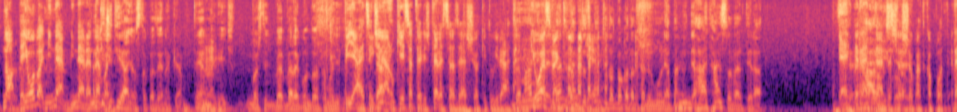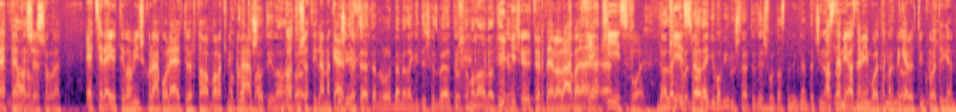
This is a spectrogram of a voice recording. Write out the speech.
Na, de jól vagy? Minden? Minden rendben Kicsit vagy? hiányoztok azért nekem. Tényleg így. Most így be, belegondoltam, hogy... Figyelj, ha egyszer csinálunk készletet, és te leszel az első, akit újra át. De már Jó, ezt meg nem, tudom nem, tudod, nem tudod magadat felülmúlni. Hát már minden, hát hányszor vertél át? Rettenetesen sokat kapott. Rettenetesen sokat. Egyszer eljöttél valami iskolából, eltört a valakinek a, Katus lába. Attilának A Katus Attilának És eltört. érteltem róla, bemelegítés közben eltörtem a lábát, igen. És ő tört el a lábát, Figyelj, kész volt. De a, legjobb, Kész de a legjobb a vírusfertőzés volt, azt mondjuk nem te csináltad. Azt nem, én- az nem én voltam, az még előttünk volt, igen.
